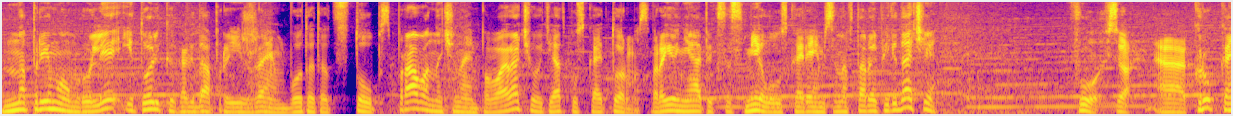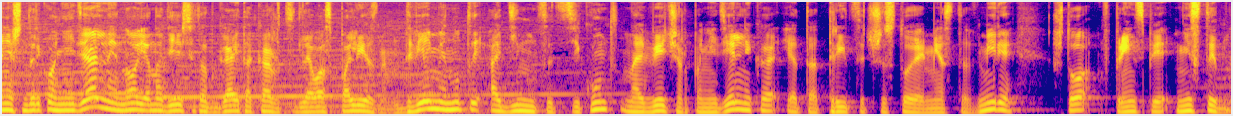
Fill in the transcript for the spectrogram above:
на прямом руле и только когда проезжаем вот этот столб справа, начинаем поворачивать и отпускать тормоз. В районе апекса смело ускоряемся на второй передаче. Фу, все. А, круг, конечно, далеко не идеальный, но я надеюсь, этот гайд окажется для вас полезным. 2 минуты 11 секунд на вечер понедельника — это 36 место в мире, что, в принципе, не стыдно.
